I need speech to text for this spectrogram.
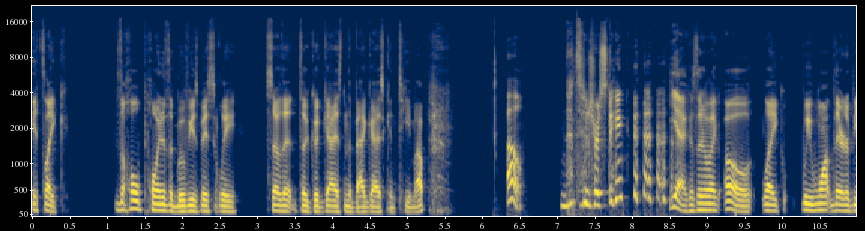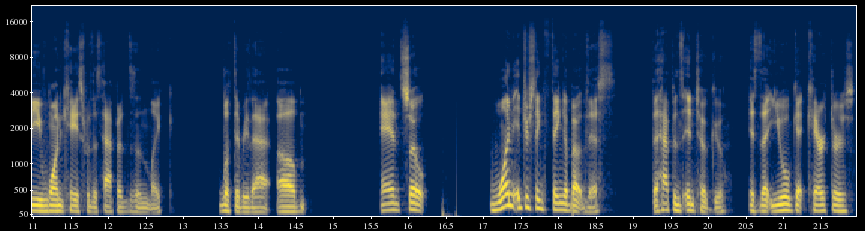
it's like the whole point of the movie is basically so that the good guys and the bad guys can team up. Oh, that's interesting. yeah, because they're like, oh, like we want there to be one case where this happens, and like let there be that. Um, and so one interesting thing about this that happens in Toku is that you will get characters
